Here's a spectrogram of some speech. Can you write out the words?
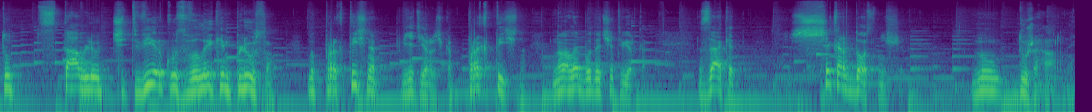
Тут ставлю четвірку з великим плюсом. Ну, практично п'ятірочка. Практично. Ну, але буде четвірка. Закид шикардосніший. Ну, дуже гарний.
